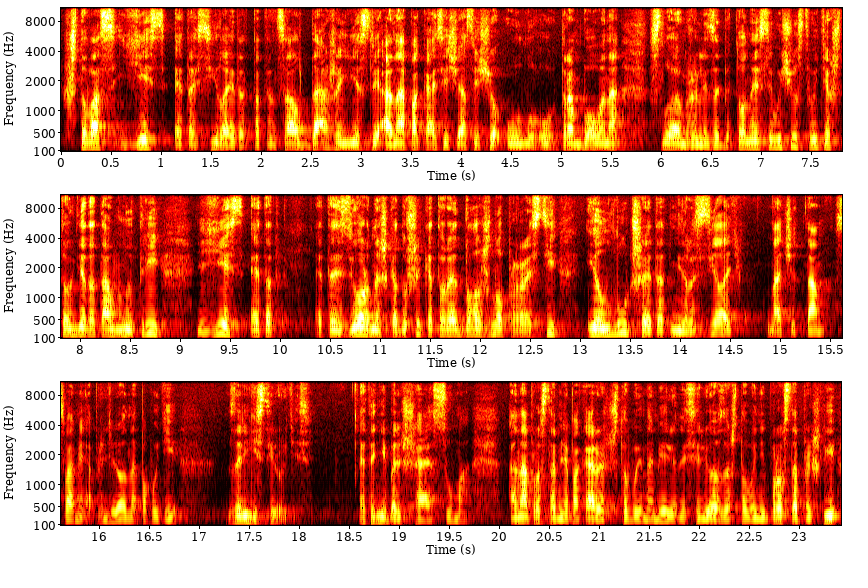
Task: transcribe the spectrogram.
что у вас есть эта сила, этот потенциал, даже если она пока сейчас еще утрамбована слоем железобетона, если вы чувствуете, что где-то там внутри есть этот, это зернышко души, которое должно прорасти и лучше этот мир сделать, значит, там с вами определенное по пути. Зарегистрируйтесь. Это небольшая сумма. Она просто мне покажет, что вы намерены серьезно, что вы не просто пришли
